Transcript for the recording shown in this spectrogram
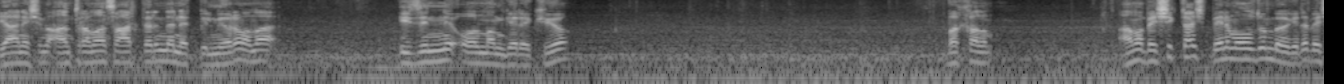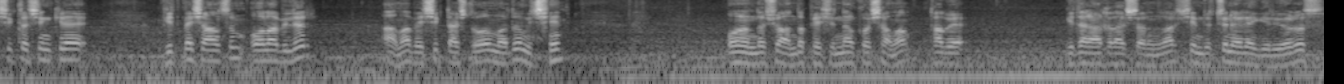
Yani şimdi antrenman saatlerini de net bilmiyorum ama izinli olmam gerekiyor. Bakalım. Ama Beşiktaş benim olduğum bölgede Beşiktaş'ınkine gitme şansım olabilir. Ama Beşiktaş'ta olmadığım için onun da şu anda peşinden koşamam. Tabi giden arkadaşlarımız var. Şimdi tünele giriyoruz.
